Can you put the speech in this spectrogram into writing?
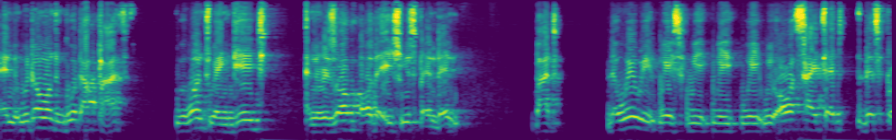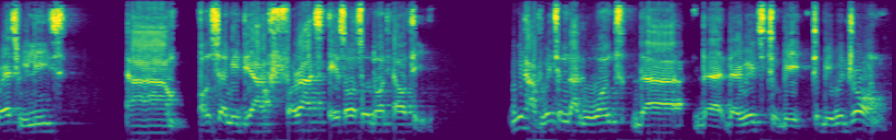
And we don't want to go that path. We want to engage and resolve all the issues pending. But the way we, we, we, we, we all cited this press release um, on social media for us is also not healthy. We have written that we want the, the, the rates to be, to be withdrawn.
